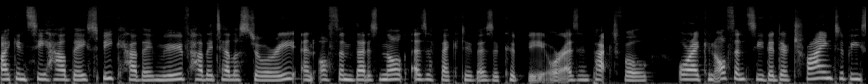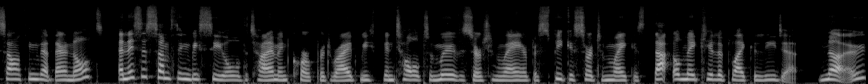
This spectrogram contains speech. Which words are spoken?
I can see how they speak, how they move, how they tell a story, and often that is not as effective as it could be or as impactful or I can often see that they're trying to be something that they're not. And this is something we see all the time in corporate, right? We've been told to move a certain way or to speak a certain way because that will make you look like a leader. No,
